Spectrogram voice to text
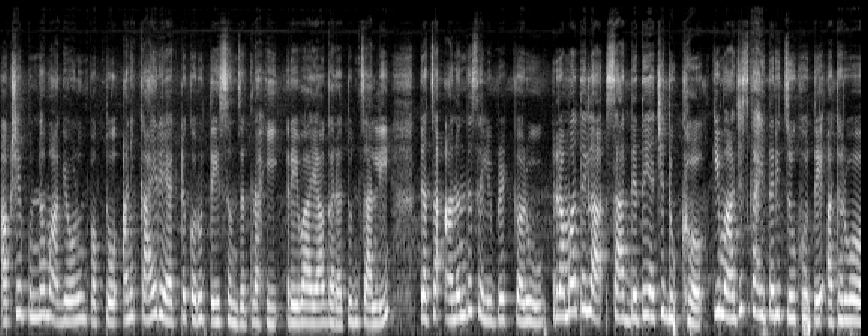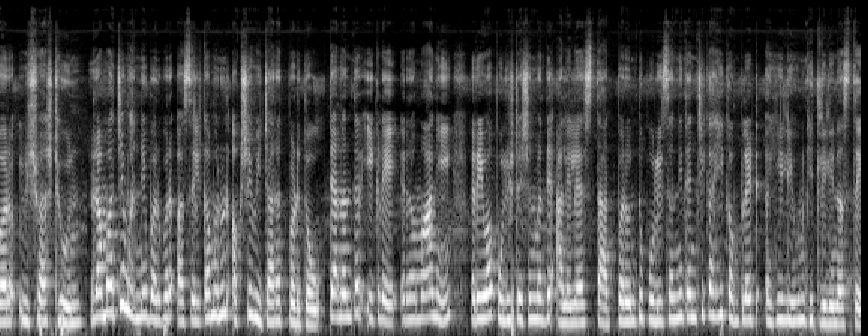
अक्षय पुन्हा मागे वळून बघतो आणि काय रिॲक्ट करू ते समजत नाही. रेवा या घरातून चालली. त्याचा आनंद सेलिब्रेट करू. रमा तिला साथ देते याचे दुःख. की माझीच काहीतरी चूक होते अथर्ववर विश्वास ठेवून. रमाचे म्हणणे बरोबर असेल का म्हणून अक्षय विचारात पडतो. त्यानंतर इकडे रमा आणि रेवा पोलीस स्टेशनमध्ये आलेले असतात. परंतु पोलिसांनी त्यांची काही कंप्लेंट ही लिहून घेतलेली नसते.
